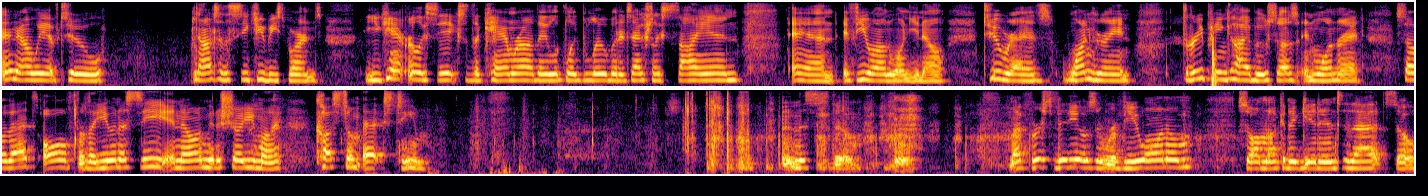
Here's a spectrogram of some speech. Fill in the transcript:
And now we have two. Now to the CQB Spartans. You can't really see it because the camera. They look like blue, but it's actually cyan. And if you own one, you know. Two reds, one green, three pink Hayabusas, and one red. So that's all for the UNSC. And now I'm going to show you my Custom X team. And this is them. My first video is a review on them, so I'm not going to get into that. So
